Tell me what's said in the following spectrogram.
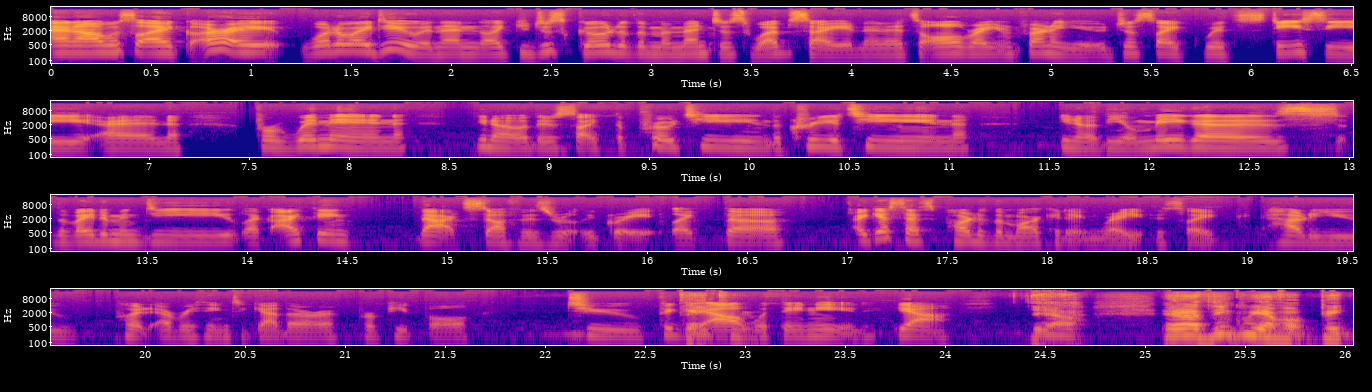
and I was like, all right, what do I do? And then like you just go to the Momentous website, and it's all right in front of you. Just like with Stacy, and for women, you know, there's like the protein, the creatine, you know, the omegas, the vitamin D. Like I think that stuff is really great. Like the, I guess that's part of the marketing, right? It's like how do you put everything together for people to figure Thank out you. what they need? Yeah. Yeah, and I think we have a big,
